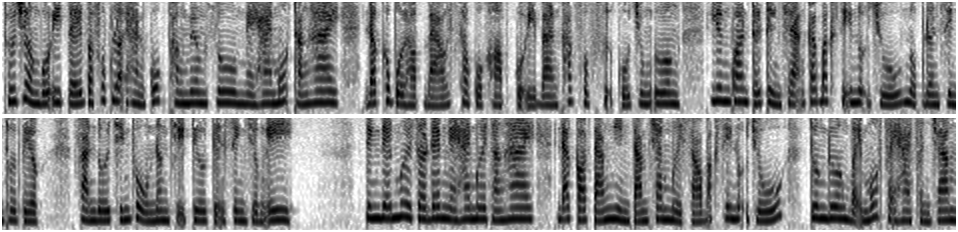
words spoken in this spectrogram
Thứ trưởng Bộ Y tế và Phúc lợi Hàn Quốc Pang Myung-su ngày 21 tháng 2 đã có buổi họp báo sau cuộc họp của Ủy ban khắc phục sự cố Trung ương liên quan tới tình trạng các bác sĩ nội trú nộp đơn xin thôi việc, phản đối chính phủ nâng chỉ tiêu tuyển sinh trường y. Tính đến 10 giờ đêm ngày 20 tháng 2, đã có 8.816 bác sĩ nội trú, tương đương 71,2%,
